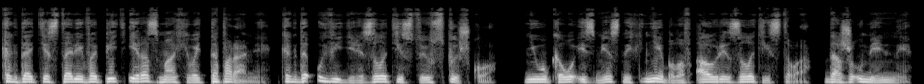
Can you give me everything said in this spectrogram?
когда те стали вопить и размахивать топорами, когда увидели золотистую вспышку. Ни у кого из местных не было в ауре золотистого, даже у Мельны.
